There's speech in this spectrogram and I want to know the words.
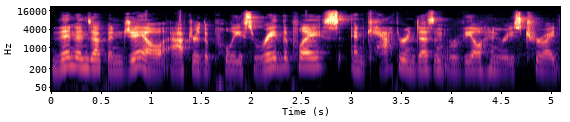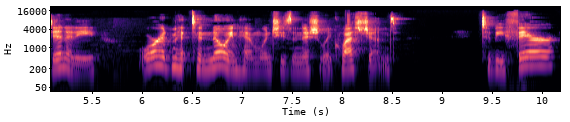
then ends up in jail after the police raid the place and Catherine doesn't reveal Henry's true identity or admit to knowing him when she's initially questioned. To be fair,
